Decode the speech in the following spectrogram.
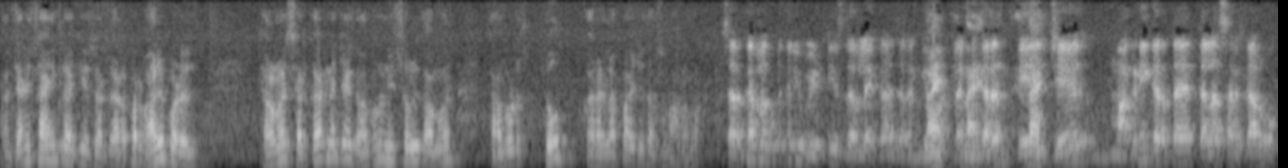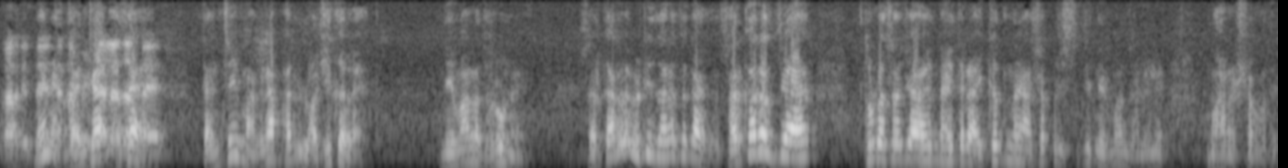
आणि त्यांनी सांगितलं की सरकारला फार भारी पडेल. त्यामुळे सरकारने जे घाबरून ही सगळी कामं ताबडतोब करायला पाहिजेत असं मला वाटतं. सरकारला कुठेतरी वेटीस धरलंय का जरांगे पाटलांनी? नाही, कारण ते. जे मागणी करतायत त्याला सरकार होकार देत नाही त्यांच्या त्यांच्याही मागण्या फार लॉजिकल आहेत. नियमाला धरून आहेत. सरकारला भेटी झाल्याचं काय? कर सरकारच जे आहे थोडंसं जे आहे नाहीतरी ऐकत नाही अशा परिस्थिती निर्माण झालेली आहे महाराष्ट्रामध्ये.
